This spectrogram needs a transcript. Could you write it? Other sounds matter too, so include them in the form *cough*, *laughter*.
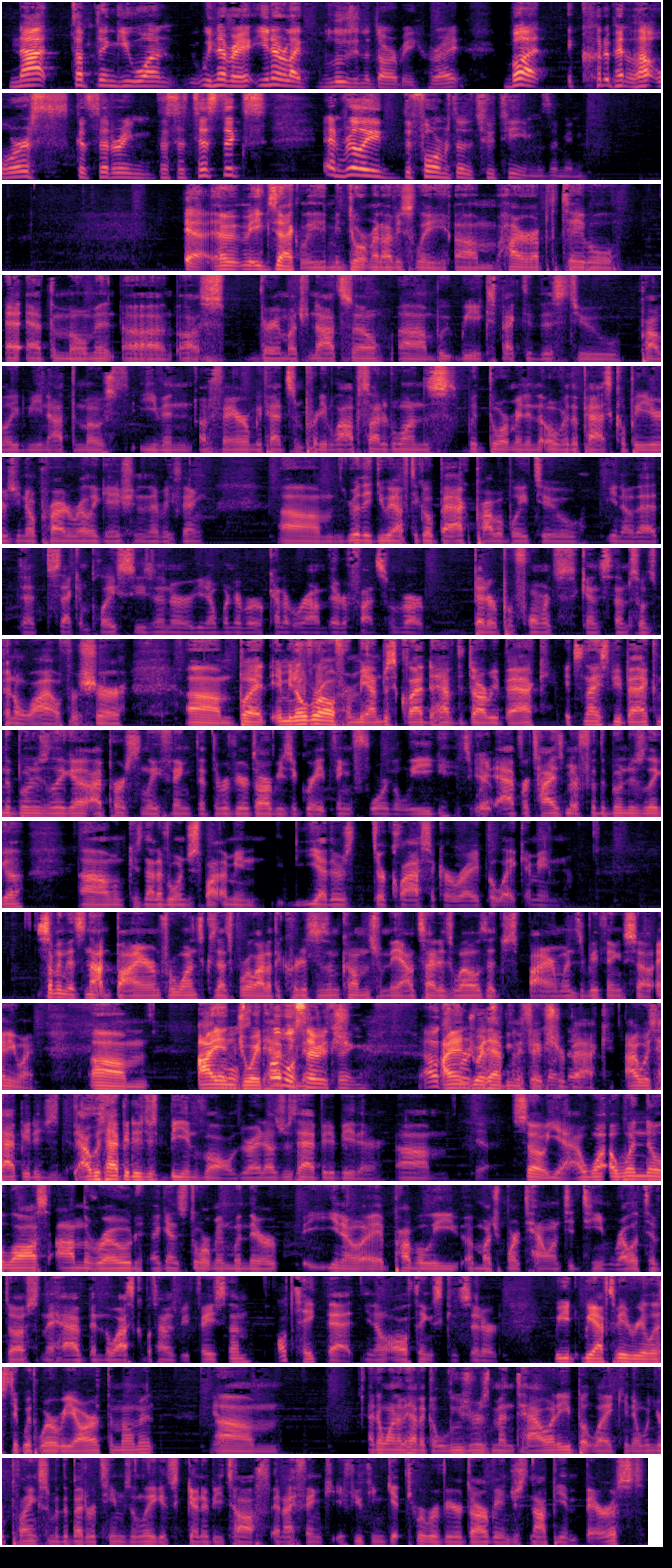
not something you want. We never, you never like losing the derby, right? But it could have been a lot worse considering the statistics and really the forms of the two teams. I mean, Yeah, I mean, exactly. I mean, Dortmund obviously um, higher up the table at, at the moment. Uh, us very much not so. Um, we, we expected this to probably be not the most even affair. We've had some pretty lopsided ones with Dortmund in the, over the past couple years. You know, prior to relegation and everything. Um, you really do have to go back probably to you know that that second place season or you know whenever kind of around there to find some of our better performances against them. So it's been a while for sure. Um, but I mean, overall for me, I'm just glad to have the Derby back. It's nice to be back in the Bundesliga. I personally think that the Revier Derby is a great thing for the league. It's a great advertisement for the Bundesliga because not everyone just. I mean, yeah, there's their Klassiker, right? But like, I mean, something that's not Bayern for once because that's where a lot of the criticism comes from the outside as well. Is that just Bayern wins everything? So anyway, um, I almost- enjoyed having almost everything. Alex I enjoyed having the something to say fixture back. I was happy to just I was happy to just be involved, right? I was just happy to be there. Um, Yeah. So yeah, a, a win no loss on the road against Dortmund when they're you know a, probably a much more talented team relative to us than they have been the last couple times we faced them. I'll take that. You know, all things considered, we we have to be realistic with where we are at the moment. Um, I don't want to have like a loser's mentality, but like you know when you're playing some of the better teams in the league, it's going to be tough. And I think if you can get through a Revier Derby and just not be embarrassed,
